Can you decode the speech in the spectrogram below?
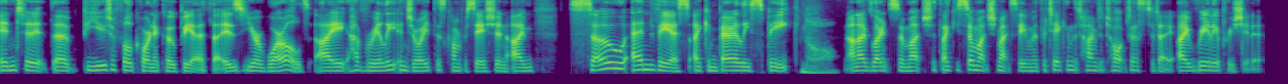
into the beautiful cornucopia that is your world. I have really enjoyed this conversation. I'm so envious. I can barely speak. No. And I've learned so much. Thank you so much, Maxime, for taking the time to talk to us today. I really appreciate it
